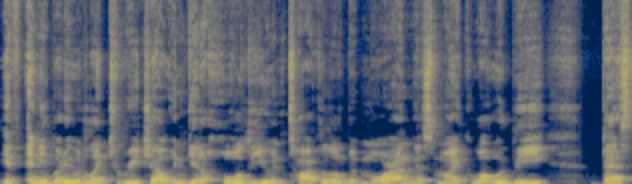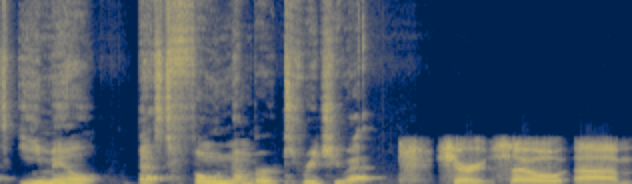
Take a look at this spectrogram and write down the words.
If anybody would like to reach out and get a hold of you and talk a little bit more on this, Mike, what would be best email, best phone number to reach you at? Sure. So um,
